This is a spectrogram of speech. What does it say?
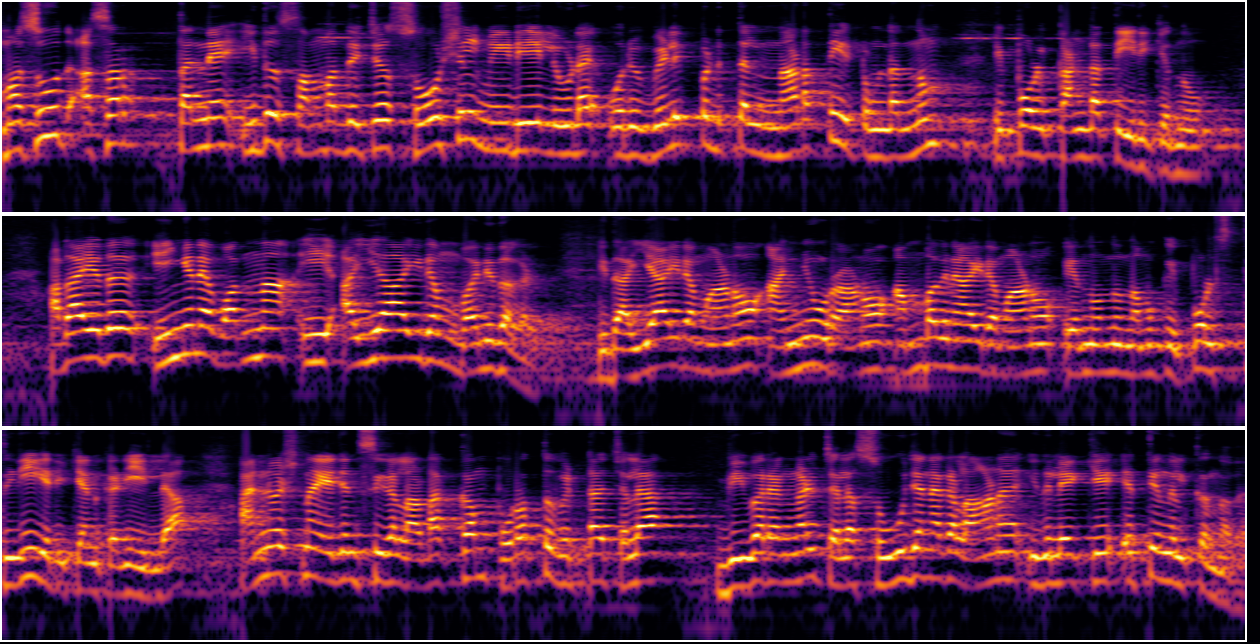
മസൂദ് അസർ തന്നെ ഇത് സംബന്ധിച്ച് സോഷ്യൽ മീഡിയയിലൂടെ ഒരു വെളിപ്പെടുത്തൽ നടത്തിയിട്ടുണ്ടെന്നും ഇപ്പോൾ കണ്ടെത്തിയിരിക്കുന്നു. അതായത് ഇങ്ങനെ വന്ന ഈ അയ്യായിരം വനിതകൾ ഇത് അയ്യായിരമാണോ അഞ്ഞൂറാണോ അമ്പതിനായിരമാണോ എന്നൊന്നും നമുക്ക് ഇപ്പോൾ സ്ഥിരീകരിക്കാൻ കഴിയില്ല. അന്വേഷണ ഏജൻസികൾ അടക്കം പുറത്തുവിട്ട ചില വിവരങ്ങൾ ചില സൂചനകളാണ് ഇതിലേക്ക് എത്തി നിൽക്കുന്നത്.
